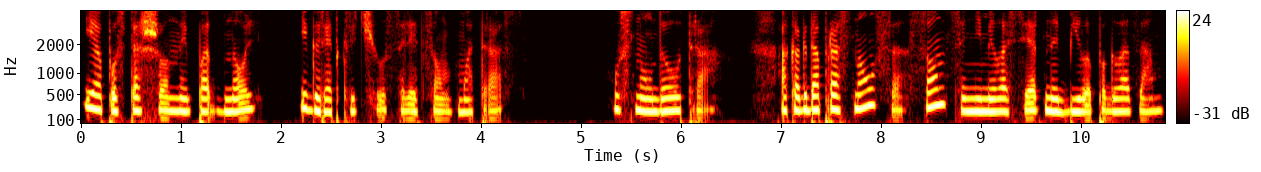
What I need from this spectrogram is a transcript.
и, опустошенный под ноль, Игорь отключился лицом в матрас. Уснул до утра. А когда проснулся, солнце немилосердно било по глазам.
